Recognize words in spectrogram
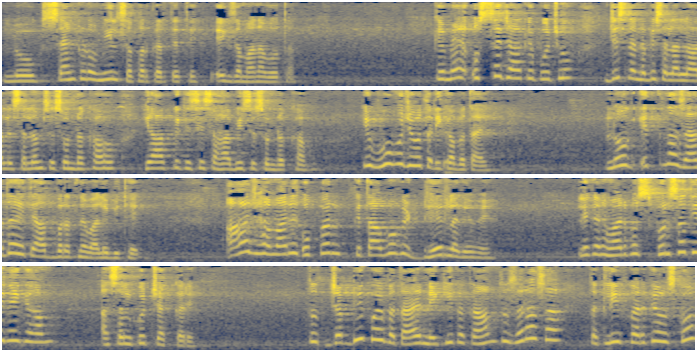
لوگ سینکڑوں میل سفر کرتے تھے، ایک زمانہ وہ تھا۔ کہ میں اس سے جا کے پوچھوں، جس نے نبی صلی اللہ علیہ وسلم سے سن رکھا ہو یا آپ کے کسی صحابی سے سن رکھا ہو، کہ وہ مجھے وہ طریقہ بتائے۔ لوگ اتنا زیادہ احتیاط برتنے والے بھی تھے۔ آج ہمارے اوپر کتابوں کے ڈھیر لگے ہوئے ہیں۔ لیکن ہمارے پاس فرصت ہی نہیں کہ ہم اصل کو چیک کریں۔ تو جب بھی کوئی بتائے نیکی کا کام، تو ذرا سا تکلیف کر کے اس کو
